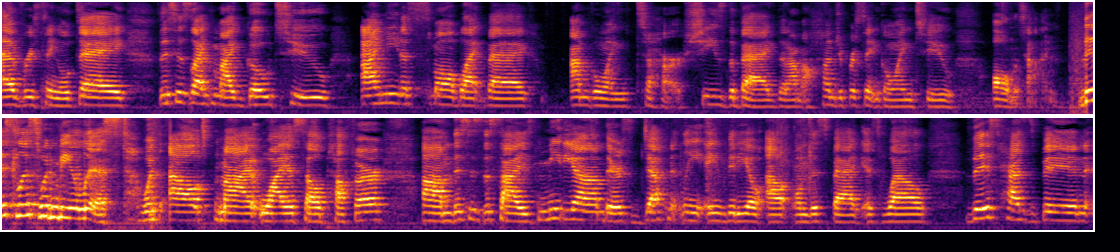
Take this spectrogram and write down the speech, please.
every single day. This is like my go-to. I need a small black bag I'm going to her. She's the bag that I'm 100% going to all the time. This list wouldn't be a list without my YSL puffer. Um, this is the size medium. There's definitely a video out on this bag as well. This has been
